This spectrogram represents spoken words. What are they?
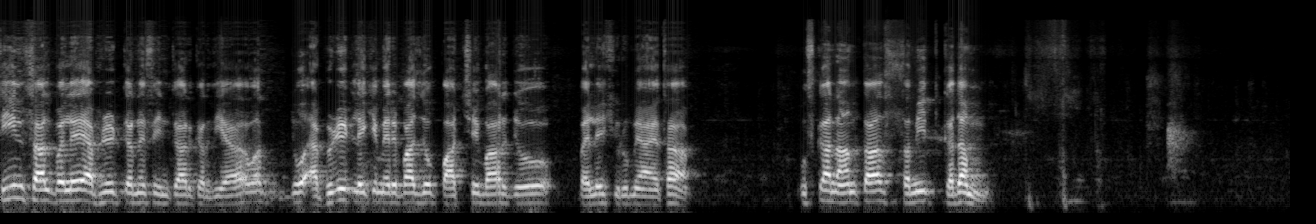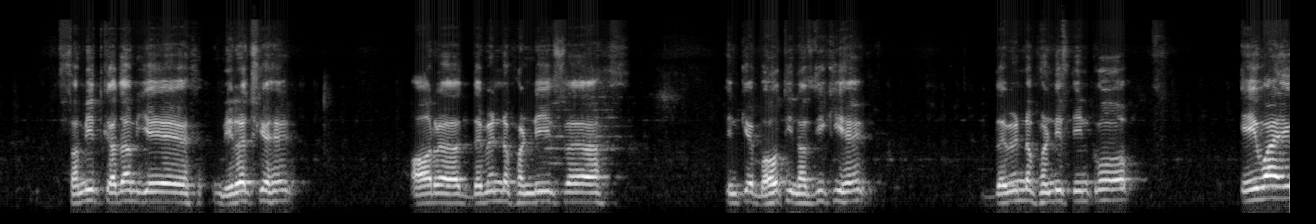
तीन साल पहले एफिडेविट करने से इनकार कर दिया और जो एफिडेविट लेके मेरे पास जो पाँच छह बार जो पहले शुरू में आया था, उसका नाम था समित कदम। समित कदम ये नीरज के हैं और देवेंद्र फडणवीस अ, इनके बहुत ही नजदीकी हैं। देवेंद्र फडणवीस ने इनको ए वाई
